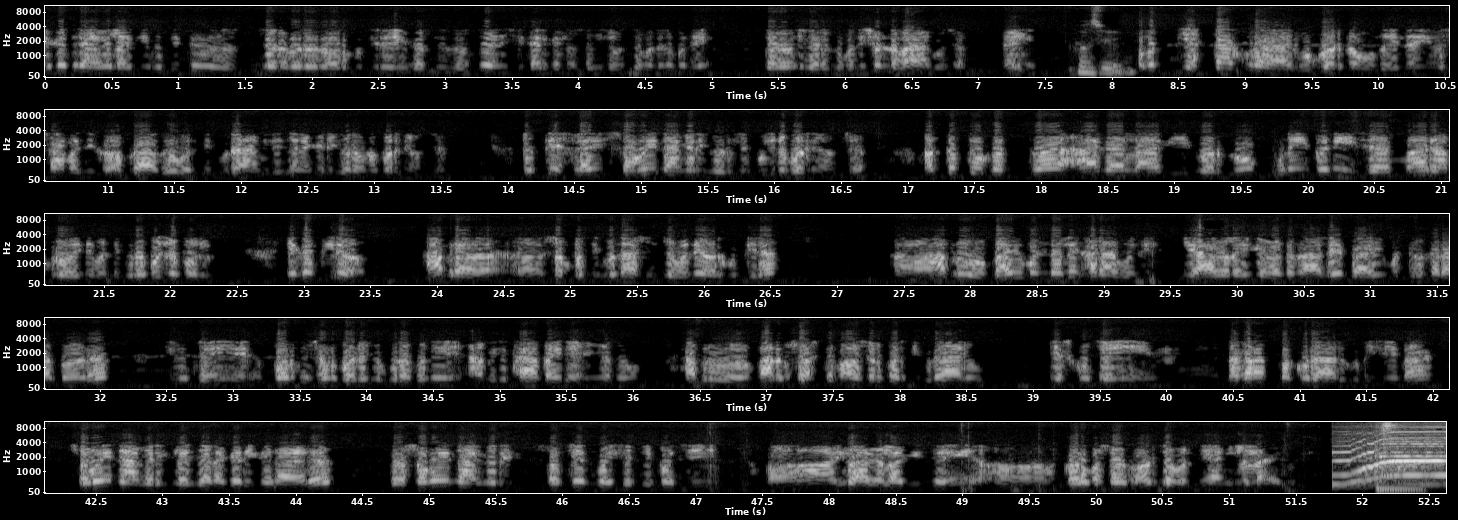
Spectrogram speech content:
एकातिर आगो लागेपछि त्यो जनावरहरू अर्कोतिर एकत्रित हुन्छ अनि शिकार खेल्न सजिलो हुन्छ भनेर पनि लगाउने गरेको पनि सुन्नमा आएको छ है अब त्यस्ता कुराहरू गर्न हुँदैन यो सामाजिक अपराध हो भन्ने कुरा हामीले जानकारी गराउनु पर्ने हुन्छ र त्यसलाई सबै नागरिकहरूले बुझ्नुपर्ने हुन्छ अन्तत्वगत आगा लागि गर्नु कुनै पनि हिसाबमा राम्रो होइन भन्ने कुरा बुझ्नु पर्यो। एकातिर हाम्रा सम्पत्तिको नाश हुन्छ भने अर्कोतिर हाम्रो वायुमण्डलै खराब हुने। यो आगलागीका घटनाले वायुमण्डल खराब भएर यो चाहिँ प्रदूषण बढेको कुरा पनि हामीले थाहा पाइरहेका छौँ। हाम्रो मानव स्वास्थ्यमा असर पर्ने कुराहरू यसको चाहिँ नकारात्मक कुराहरूको विषयमा सबै नागरिकलाई जानकारी गराएर र सबै नागरिक सचेत भइसकेपछि यो आगा लागि चाहिँ कर्मशः घट्छ भन्ने हामीलाई लागेको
